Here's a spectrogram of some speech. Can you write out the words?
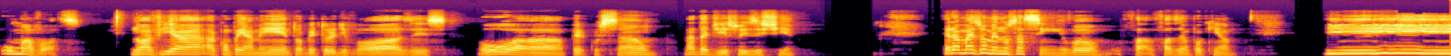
uma voz. Não havia acompanhamento, abertura de vozes ou a percussão, nada disso existia. Era mais ou menos assim. Eu vou fa fazer um pouquinho. Ó. E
